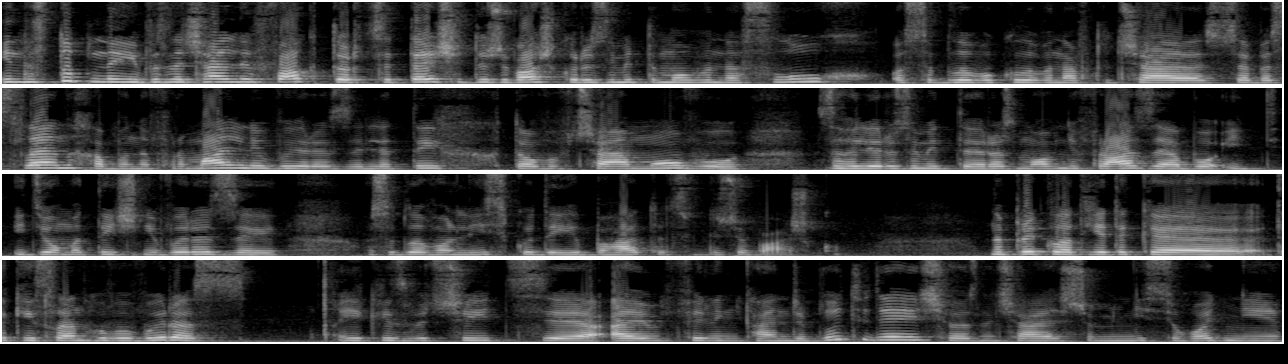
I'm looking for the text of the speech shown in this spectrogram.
І наступний визначальний фактор це те, що дуже важко розуміти мову на слух, особливо коли вона включає в себе сленг або неформальні вирази. Для тих, хто вивчає мову, взагалі розуміти розмовні фрази або ідіоматичні вирази, особливо англійською, де їх багато, це дуже важко. Наприклад, є таке, такий сленговий вираз, який звучить I'm feeling kind of blue today, що означає, що мені сьогодні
